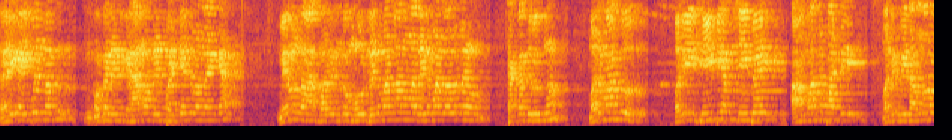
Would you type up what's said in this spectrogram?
రెడీగా అయిపోయింది మాకు. ఇంకొక రెండు గ్రామాలు రెండు పంచాయతీలు ఉన్నాయి ఇంకా. మేము మరి ఇంకో మూడు రెండు మండలాలు ఉన్న రెండు మండలాల్లో మేము చక్కగా తిరుగుతున్నాం. మరి మాకు మరి CPM CPI Aam Aadmi party మరి మీరందరూ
